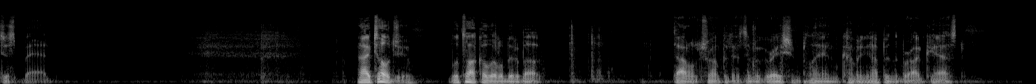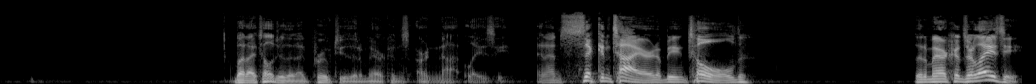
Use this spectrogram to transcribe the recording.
Just bad. I told you. We'll talk a little bit about Donald Trump and his immigration plan coming up in the broadcast. But I told you that I'd prove to you that Americans are not lazy. And I'm sick and tired of being told that Americans are lazy.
